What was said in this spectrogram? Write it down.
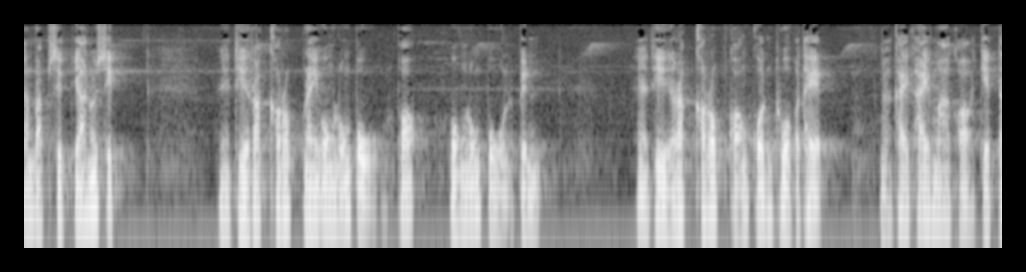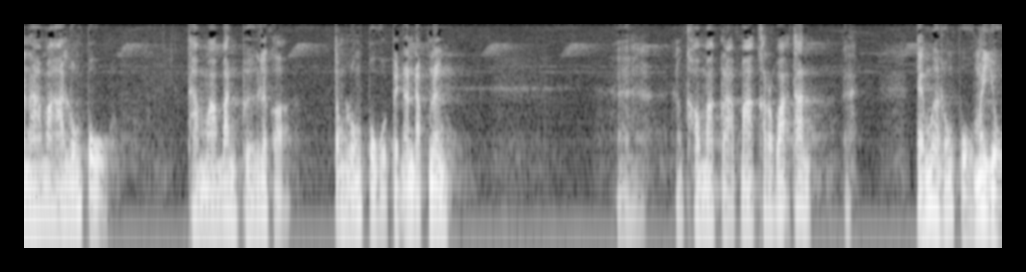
สำหรับสิทธิานุสิทธิ์ที่รักเคารพในองค์หลวงปู่ เพราะ องค์หลวงปู่เป็นที่รักเคารพของคนทั่วประเทศ ใครๆมาก็เจตนามาหาหลวงปู่ทำมาบ้านผือแล้วก็ต้องหลวงปู่เป็นอันดับหนึ่งเข้ามากราบมาคารวะท่าน แต่เมื่อหลวงปู่ไม่อยู่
